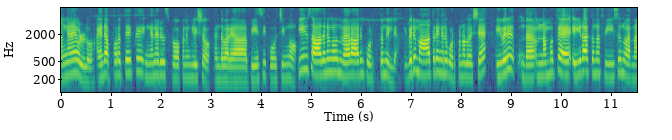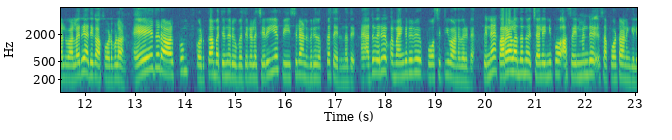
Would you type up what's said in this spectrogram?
അങ്ങനെ ഉള്ളൂ. അതിന്റെ അപ്പുറത്തേക്ക് ഇങ്ങനെ ഒരു സ്പോക്കൺ ഇംഗ്ലീഷോ എന്താ പറയാ പി എസ് സി കോച്ചിങ്ങോ ഈ സാധനങ്ങളൊന്നും വേറെ ആരും കൊടുക്കുന്നില്ല. ഇവർ മാത്രമേ ഇങ്ങനെ കൊടുക്കണുള്ളൂ പക്ഷെ ഇവർ എന്താ നമുക്ക് ഈടാക്കുന്ന ഫീസ് എന്ന് പറഞ്ഞാൽ വളരെ അധികം അഫോർഡബിൾ ആണ്. ഏതൊരാൾക്കും കൊടുക്കാൻ പറ്റുന്ന രൂപത്തിലുള്ള ചെറിയ ഫീസിലാണ് ഇവർ ഇതൊക്കെ തരുന്നത്. അത് ഒരു ഭയങ്കര ഒരു പോസിറ്റീവ് ആണ് ഇവരുടെ. പിന്നെ പറയാനുള്ള എന്താന്ന് വെച്ചാൽ ഇനിയിപ്പോ അസൈൻമെന്റ് സപ്പോർട്ട് ആണെങ്കിൽ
